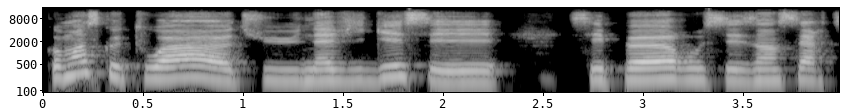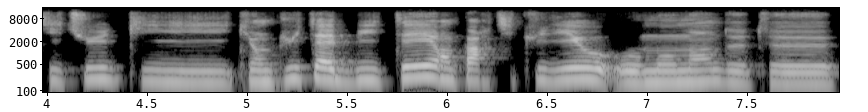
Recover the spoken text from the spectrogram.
Comment est-ce que toi, tu naviguais ces, ces peurs ou ces incertitudes qui, qui ont pu t'habiter, en particulier au, au moment de, te,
